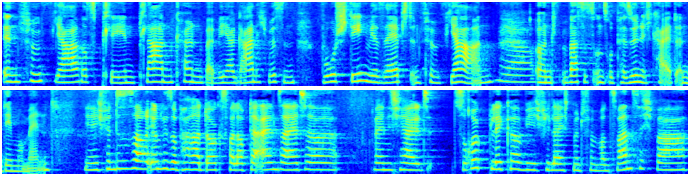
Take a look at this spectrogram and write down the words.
in fünf Jahresplänen planen können, weil wir ja gar nicht wissen, wo stehen wir selbst in fünf Jahren Ja. und was ist unsere Persönlichkeit in dem Moment. Ja, ich finde, das ist auch irgendwie so paradox, weil auf der einen Seite, wenn ich halt zurückblicke, wie ich vielleicht mit 25 war,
